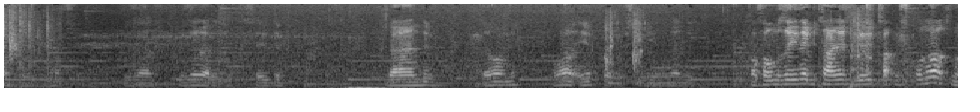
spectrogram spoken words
aferin. Güzel. Güzel hareket. Sevdim. Beğendim. Devam et. Var iyi koydu işte yenilendi. Kafamıza yine bir tanesi biri takmış. Onu atma.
